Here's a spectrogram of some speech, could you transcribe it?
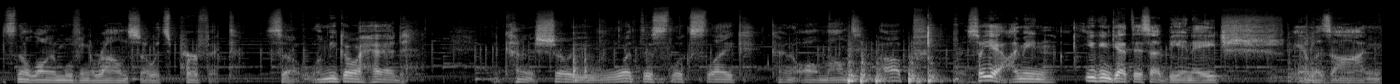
it's no longer moving around, so it's perfect. So let me go ahead and kind of show you what this looks like, kind of all mounted up. So yeah, I mean, you can get this at B&H, Amazon,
